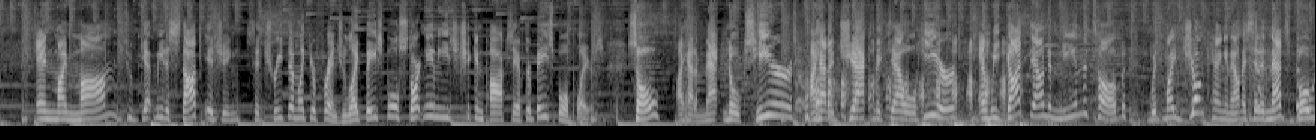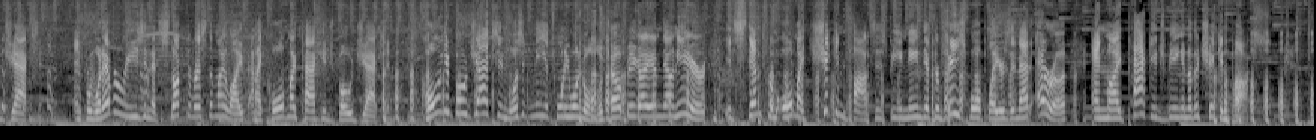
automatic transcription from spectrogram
And my mom, to get me to stop itching, said, treat them like your friends. You like baseball? Start naming each chicken pox after baseball players. So I had a Matt Nokes here, I had a Jack McDowell here, and we got down to me in the tub with my junk hanging out, and I said, and that's Bo Jackson. And for whatever reason, that stuck the rest of my life, and I called my package Bo Jackson. Calling it Bo Jackson wasn't me at 21 going, look how big I am down here. It stemmed from all my chicken poxes being named after baseball players in that era, and my package being another chicken pox.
